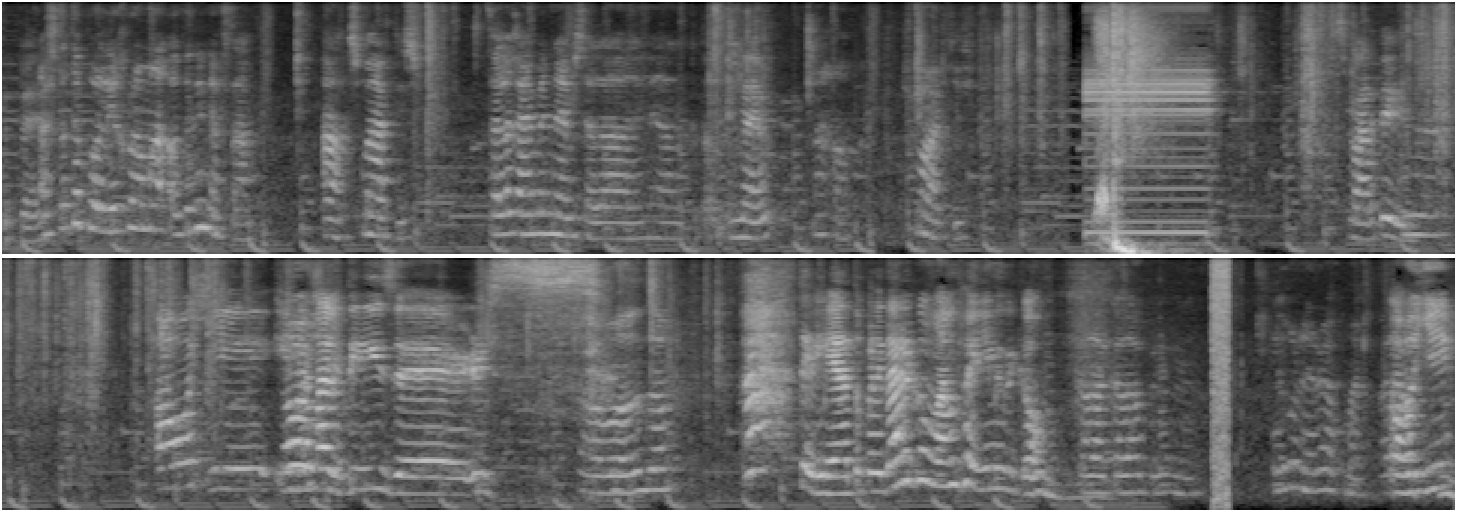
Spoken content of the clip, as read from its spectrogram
Δεν πες. Αυτά τα πολύχρωμα. Ω, δεν είναι αυτά. Α, Smarties. Θα έλεγα M&M's, αλλά είναι άλλα κατάλαβα. Ναι. Αχα. Smarties. Smarties; Ναι. Όχι, είναι Όχι. Maltesers. Ω, το- Τέλεια, το πενιντάρικο μάλλον θα γίνει δικό μου. Καλά, καλά, περίμενε. Λίγο νερό έχουμε. Παραγωγή.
